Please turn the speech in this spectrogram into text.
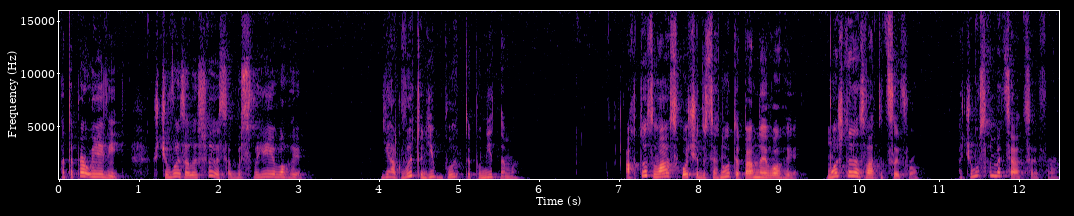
А тепер уявіть, що ви залишилися без своєї ваги. Як ви тоді будете помітними? А хто з вас хоче досягнути певної ваги? Можете назвати цифру? А чому саме ця цифра?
